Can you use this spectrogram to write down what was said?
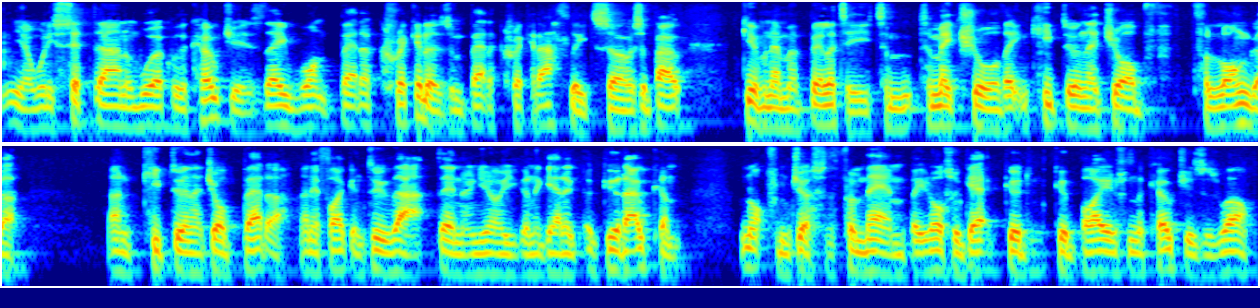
you know when you sit down and work with the coaches, they want better cricketers and better cricket athletes. So it's about giving them ability to to make sure they can keep doing their job for longer and keep doing their job better. And if I can do that, then you know you're going to get a, a good outcome, not from just from them, but you also get good good buy-in from the coaches as well.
